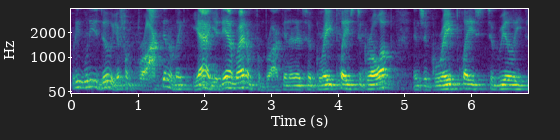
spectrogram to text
What do, you, what do you do? You're from Brockton? I'm like, yeah, you're damn right I'm from Brockton. And it's a great place to grow up. And it's a great place to really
